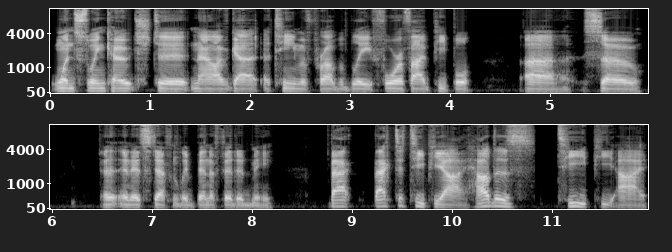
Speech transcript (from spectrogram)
one swing coach to now i've got a team of probably four or five people uh, so and it's definitely benefited me back back to tpi how does TPI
